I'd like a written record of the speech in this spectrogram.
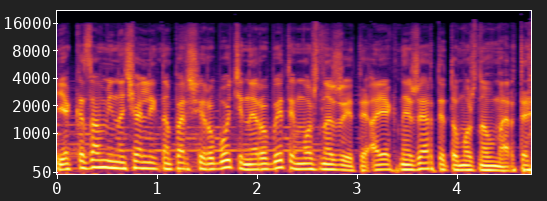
Як казав мій начальник на першій роботі, не робити можна жити, а як не жерти, то можна вмерти.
